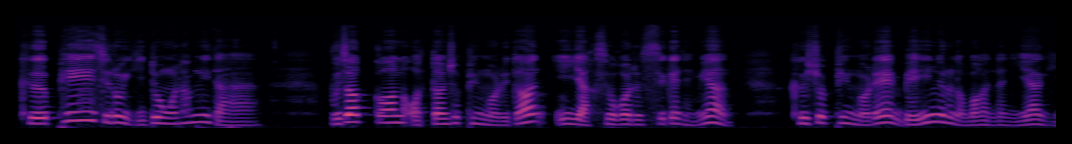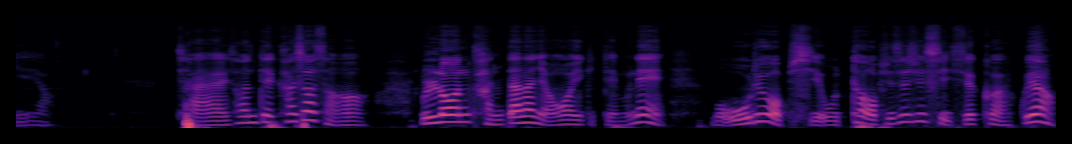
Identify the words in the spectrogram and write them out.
그 페이지로 이동을 합니다. 무조건 어떤 쇼핑몰이든 이 약속어를 쓰게 되면 그 쇼핑몰의 메인으로 넘어간다는 이야기예요. 잘 선택하셔서 물론 간단한 영어이기 때문에 뭐 오류 없이 오타 없이 쓰실 수 있을 것 같고요.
